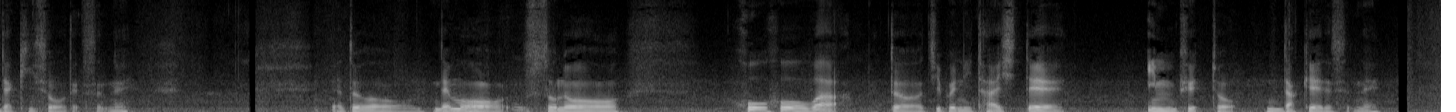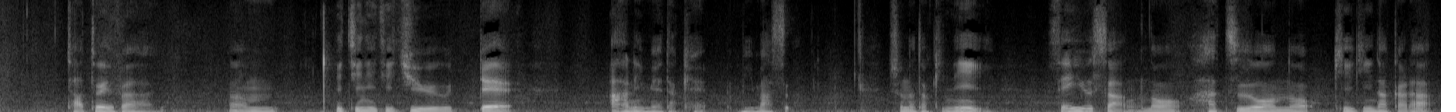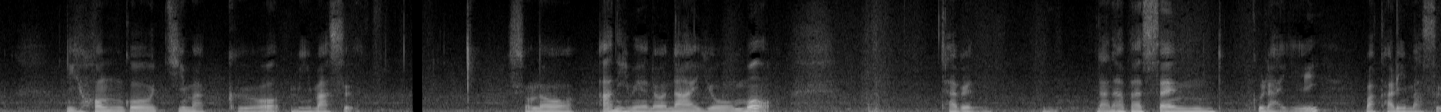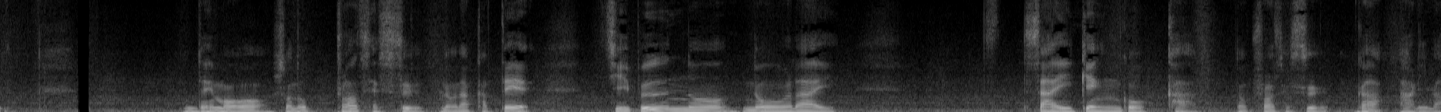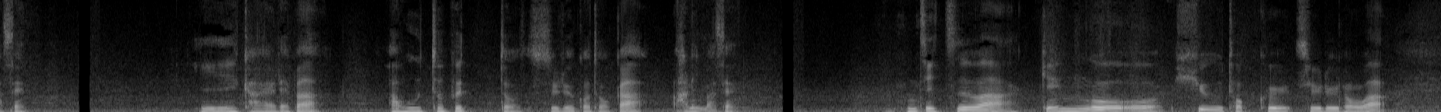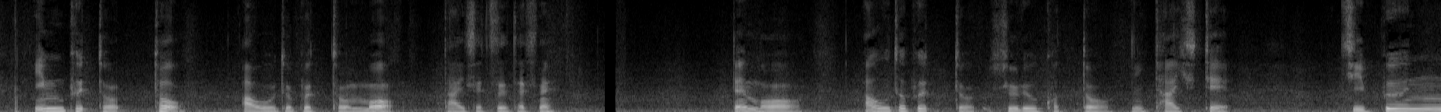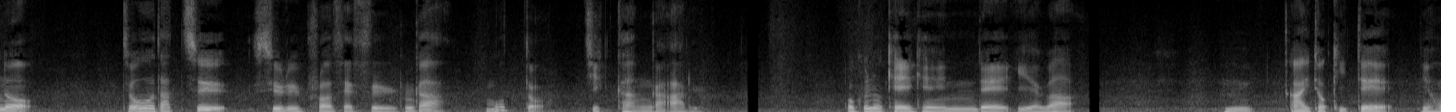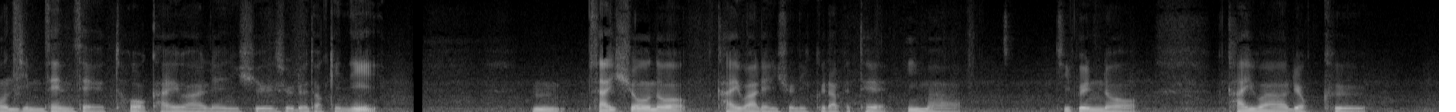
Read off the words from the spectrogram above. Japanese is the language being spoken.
できそうですね。えっとでもその方法は、えっと、自分に対してインプットだけですね。例えば、うん、一日中でアニメだけ見ます。その時に声優さんの発音を聞きながら日本語字幕を見ます。そのアニメの内容も多分7%くらいわかります。でもそのプロセスの中で自分の脳内再言語化のプロセスがありません言い換えればアウトプットすることがありません。実は言語を習得するのはインプットとアウトプットも大切ですね。でもアウトプットすることに対して自分の上達するプロセスがもっと実感がある。僕の経験で言えば、うん、あいときて日本人先生と会話練習するときに、うん、最初の会話練習に比べて今自分の会話力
